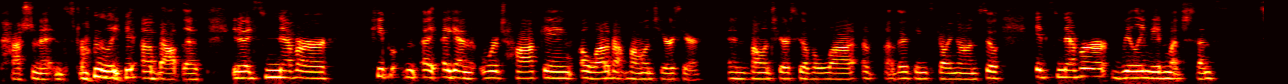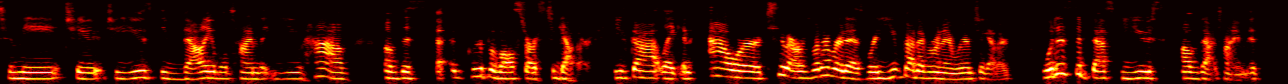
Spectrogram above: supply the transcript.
passionate and strongly about this. You know it's never people again we're talking a lot about volunteers here and volunteers who have a lot of other things going on. So it's never really made much sense to me to to use the valuable time that you have of this uh, group of all stars together. You've got like an hour two hours whatever it is where you've got everyone in a room together. What is the best use of that time? It's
